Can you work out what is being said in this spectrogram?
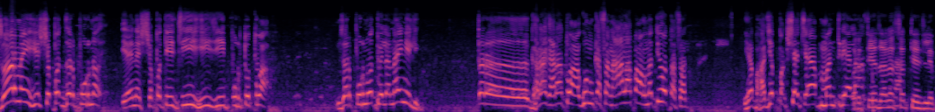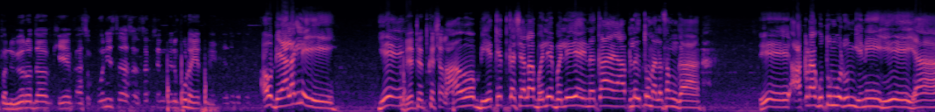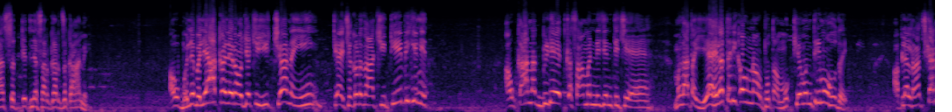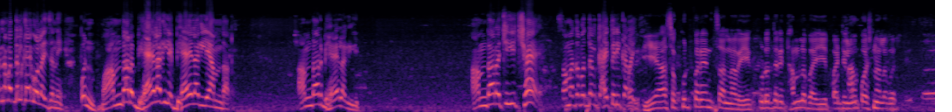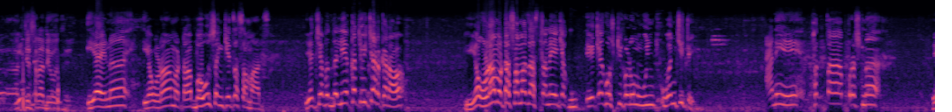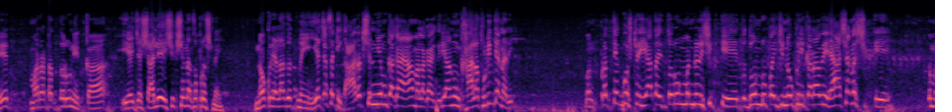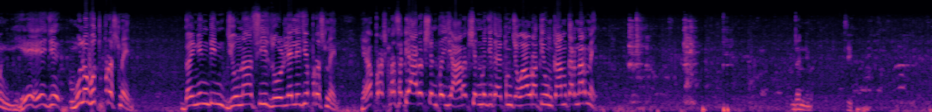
जर नाही हे शपथ जर पूर्ण याने शपथेची ही जी पूर्तत्वा जर पूर्णत्वेला नाही नेली तर घराघरा तो आगून कसा ना आला पाहुणा ती होत असात या भाजप पक्षाच्या मंत्र्याला ते झालं सत्य दिले पण विरोधक हे असं कोणीच असं सक्षमतेने पुढे येत नाही. त्याच्याबद्दल अहो ब्या लागले. हे. भेटत कशाला? अहो बेतेत कशाला? भले भले आहे ना काय आपलं तुम्हाला सांगू का? हे आकडा गुतून वडून घेणे हे ह्या सत्तेतल्या सरकारचं काम आहे. अहो भले भले आकळले राव ज्याची इच्छा नाही त्याच्याकडे जायची ते बी गेलीत. अहो कानात बिडे आहेत का सामान्य जनतेचे? मग आता यायला तरी काऊन नाव ठेवता? मुख्यमंत्री महोदय. आपल्याला राजकारणाबद्दल काही बोलायचं नाही. पण आमदार भ्यायला लागले भ्यायला लागले आमदार. आमदार भ्यायला लागली. आमदाराची इच्छा आहे समाजाबद्दल काहीतरी करायचं. हे असं कुठपर्यंत चालणार आहे? कुठंतरी थांबलं पाहिजे. पाटील उपोषणाला बसले. तर तिसरा दिवस आहे. यायनं एवढा मोठा बहुसंख्येचा समाज. याच्याबद्दल एकच विचार करावा एवढा मोठा समाज असताना एका एका गोष्टीकडून उंच वंचित आहे. आणि फक्त प्रश्न हे मराठा तरुण आहेत का? याच्या शालेय शिक्षणाचा प्रश्न आहे. नोकऱ्या लागत नाही. याच्यासाठी आरक्षण नेमका काय? आम्हाला काय घरी आणून खायला थोडीच देणार आहे? पण प्रत्येक गोष्ट ही आता तरुण मंडळी शिकते तर दोन रुपयाची नोकरी करावी हे आशानंच शिकते. तर मग हे हे जे मूलभूत प्रश्न आहेत दैनंदिन जीवनाशी जोडलेले जे प्रश्न आहेत ह्या प्रश्नासाठी आरक्षण पाहिजे. आरक्षण म्हणजे काय? तुमच्या वावरात येऊन काम करणार नाही. धन्यवाद. ठीक.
